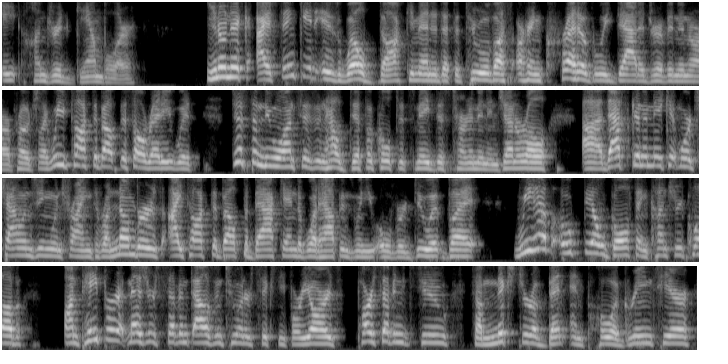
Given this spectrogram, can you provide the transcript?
800 Gambler. You know, Nick, I think it is well documented that the two of us are incredibly data driven in our approach. Like we've talked about this already with just the nuances and how difficult it's made this tournament in general. Uh, that's going to make it more challenging when trying to run numbers. I talked about the back end of what happens when you overdo it, but we have Oakdale Golf and Country Club. On paper, it measures 7,264 yards, par 72. It's a mixture of bent and POA greens here.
